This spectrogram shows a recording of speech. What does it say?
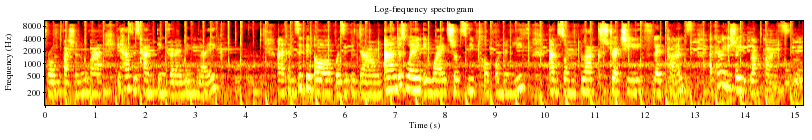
from Fashion Nova. It has these hand things that I really like and I can zip it up or zip it down. And just wearing a white short sleeve top underneath and some black stretchy flared pants. I can't really show you the black pants. Wait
